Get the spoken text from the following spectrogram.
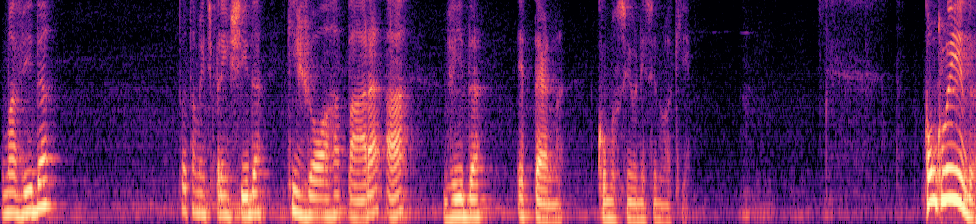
uma vida totalmente preenchida que jorra para a vida eterna, como o Senhor ensinou aqui. Concluindo,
